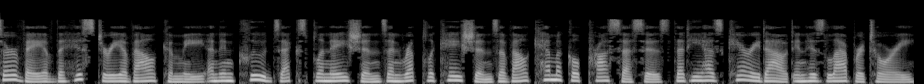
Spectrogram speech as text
survey of the history of alchemy and includes explanations and replications of alchemical processes that he has carried out in his laboratory.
